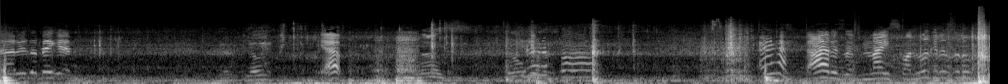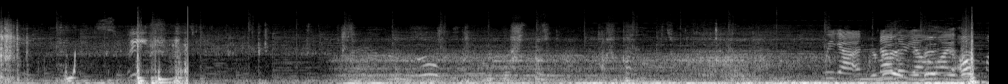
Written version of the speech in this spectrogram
That is a big one. Kill it? Yep. Nice. Well. Beautiful. Ah, that is a nice one. Look at his little feet. Sweet. We got another yellow eye. Oh my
